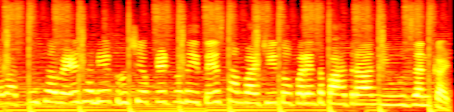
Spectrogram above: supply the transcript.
या बातमीचा वेळ झाली आहे कृषी अपडेटमध्ये इथेच थांबायची. तोपर्यंत पाहत राहा न्यूज अँड कट.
